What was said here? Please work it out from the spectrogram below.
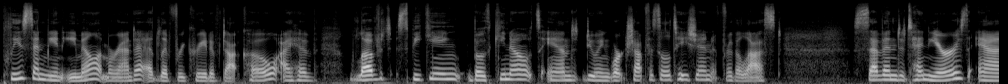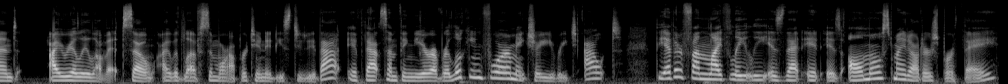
please send me an email at miranda at livefreecreative.co. I have loved speaking both keynotes and doing workshop facilitation for the last seven to 10 years. And I really love it. So I would love some more opportunities to do that. If that's something you're ever looking for, make sure you reach out. The other fun life lately is that it is almost my daughter's birthday.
